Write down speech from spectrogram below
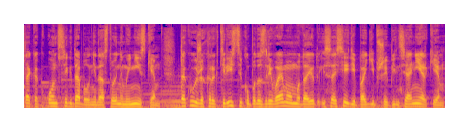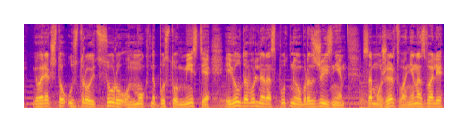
так как он всегда был недостойным и низким. Такую же характеристику подозреваемому дают и соседи погибшей пенсионерки. Говорят, что устроить ссору он мог на пустом месте и вел довольно распутный образ жизни. Саму жертву они назвали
